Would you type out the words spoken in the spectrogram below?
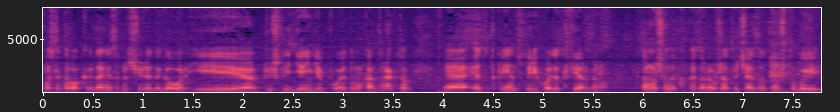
После того, когда они заключили договор и пришли деньги по этому контракту, э, этот клиент переходит к фермеру. К тому человеку, который уже отвечает за то, чтобы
